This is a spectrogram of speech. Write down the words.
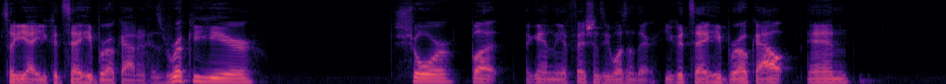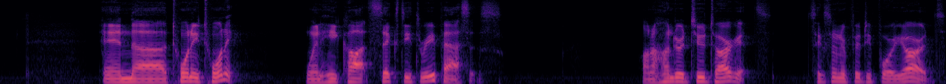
So, yeah, you could say he broke out in his rookie year. Sure, but again, the efficiency wasn't there. You could say he broke out in in uh, 2020 when he caught 63 passes on 102 targets, 654 yards,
